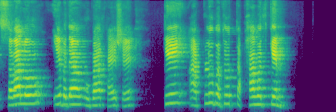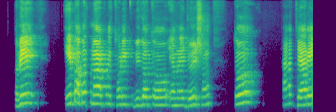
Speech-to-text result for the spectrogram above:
સવાલો એ બધા ઊભા થાય છે કે આટલો બધો તફાવત કેમ? હવે એ બાબતમાં આપણે થોડીક વિગતો એમણે જોઈશું. તો આ જ્યારે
